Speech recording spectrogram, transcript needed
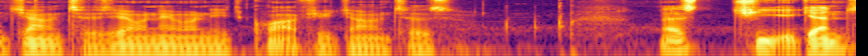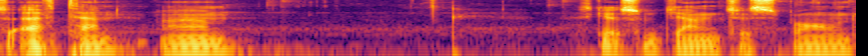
janitors. Yeah, we know I need quite a few janitors. Let's cheat again, so F10. Um, let's get some janitors spawned.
